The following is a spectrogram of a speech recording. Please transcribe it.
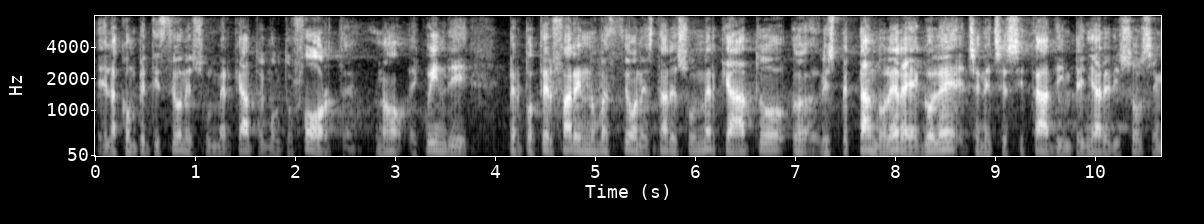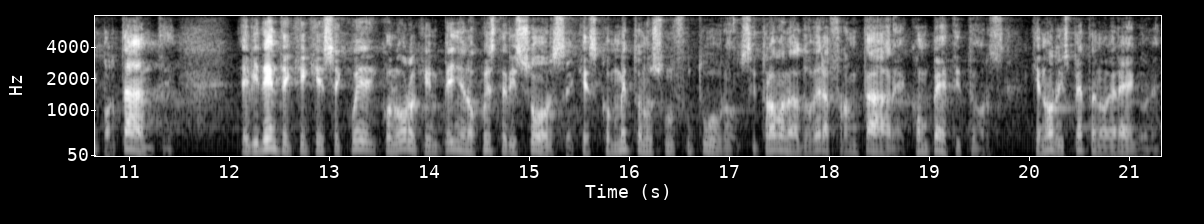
eh, la competizione sul mercato è molto forte no? e quindi per poter fare innovazione e stare sul mercato eh, rispettando le regole c'è necessità di impegnare risorse importanti. È evidente che, che se que, coloro che impegnano queste risorse, che scommettono sul futuro, si trovano a dover affrontare competitors che non rispettano le regole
